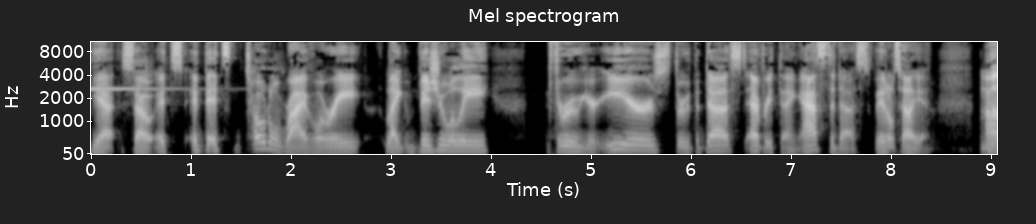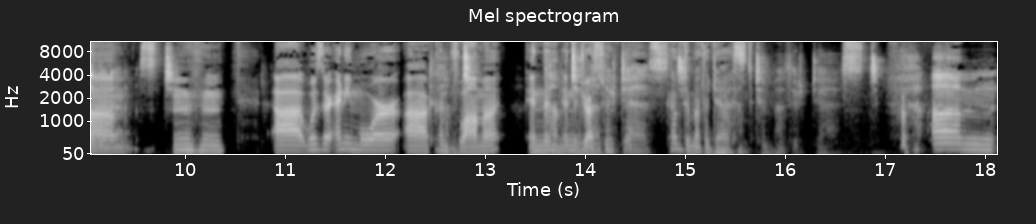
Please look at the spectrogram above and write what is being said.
Yeah, so it's it, it's total rivalry, like visually, through your ears, through the dust, everything. Ask the dust; it'll tell you. Mother Um, dust. hmm Uh, was there any more uh, conflama in the Come in the to dressing? Mother Dust. Come to Mother dust Come to Mother Dust. um,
